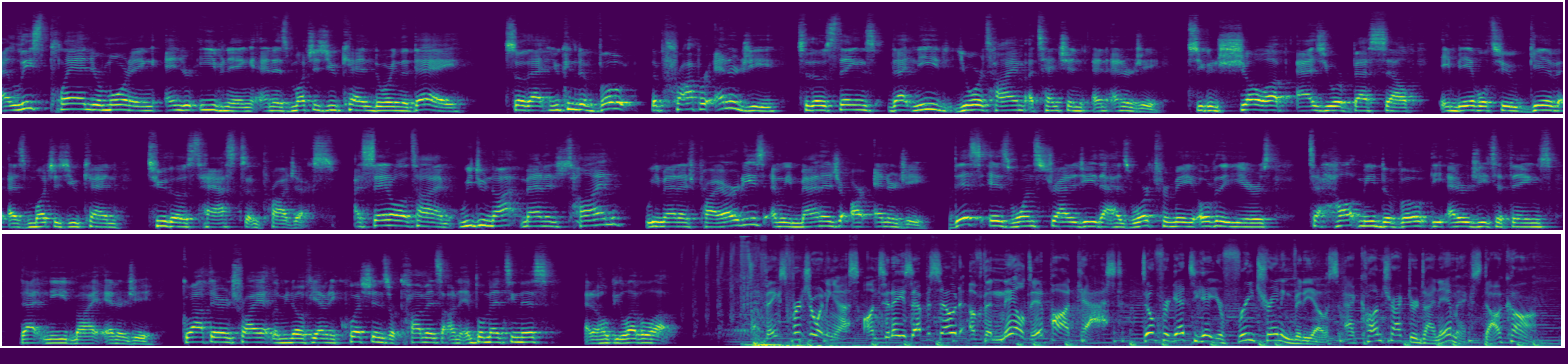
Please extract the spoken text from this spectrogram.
At least plan your morning and your evening and as much as you can during the day so that you can devote the proper energy to those things that need your time, attention, and energy so you can show up as your best self and be able to give as much as you can to those tasks and projects. I say it all the time. We do not manage time. We manage priorities and we manage our energy. This is one strategy that has worked for me over the years to help me devote the energy to things that need my energy. Go out there and try it. Let me know if you have any questions or comments on implementing this, and I hope you level up. Thanks for joining us on today's episode of the Nailed It Podcast. Don't forget to get your free training videos at contractordynamics.com.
